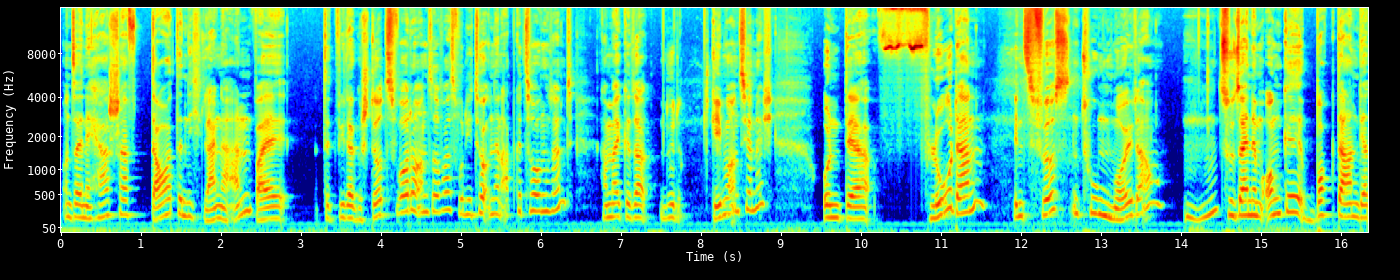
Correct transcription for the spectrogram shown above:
und seine Herrschaft dauerte nicht lange an, weil das wieder gestürzt wurde und sowas, wo die Türken dann abgezogen sind. Haben halt gesagt, das geben wir uns hier nicht. Und der floh dann ins Fürstentum Moldau Mhm. zu seinem Onkel Bogdan II.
